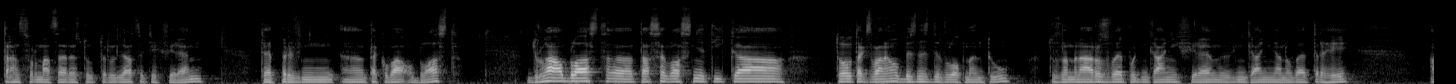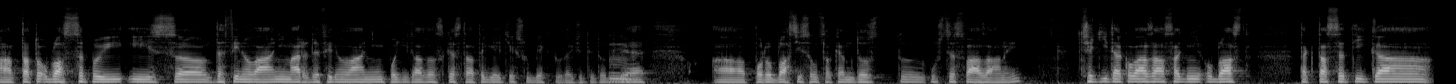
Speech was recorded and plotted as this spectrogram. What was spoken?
transformace a restrukturalizace těch firm. To je první taková oblast. Druhá oblast, ta se vlastně týká toho takzvaného business developmentu, to znamená rozvoje podnikání firm, vnikání na nové trhy. A tato oblast se pojí i s definováním a redefinováním podnikatelské strategie těch subjektů. Takže tyto dvě hmm. podoblasti jsou celkem dost úzce svázány. Třetí taková zásadní oblast, tak ta se týká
